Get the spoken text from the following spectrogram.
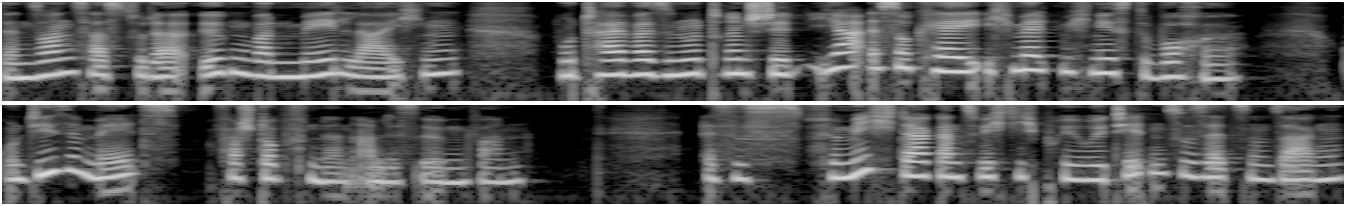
Denn sonst hast du da irgendwann Mail-Leichen, wo teilweise nur drin steht, ja, ist okay, ich melde mich nächste Woche. Und diese Mails verstopfen dann alles irgendwann. Es ist für mich da ganz wichtig, Prioritäten zu setzen und sagen,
